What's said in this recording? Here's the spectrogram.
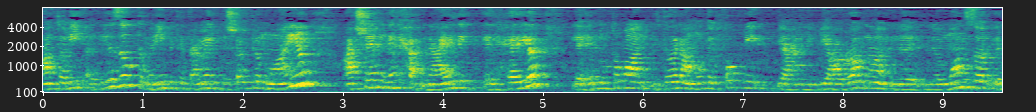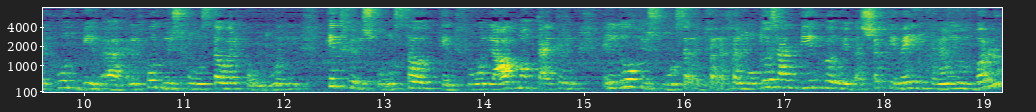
عن طريق أجهزة وتمارين بتتعمل بشكل معين عشان نلحق نعالج الحالة لأنه طبعا التواء العمود الفقري يعني بيعرضنا لمنظر الحوض بيبقى الحوض مش في مستوى الحوض والكتف مش في مستوى الكتف والعظمة بتاعت اللوح مش في فالموضوع ساعات بيكبر ويبقى الشكل باين كمان من بره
